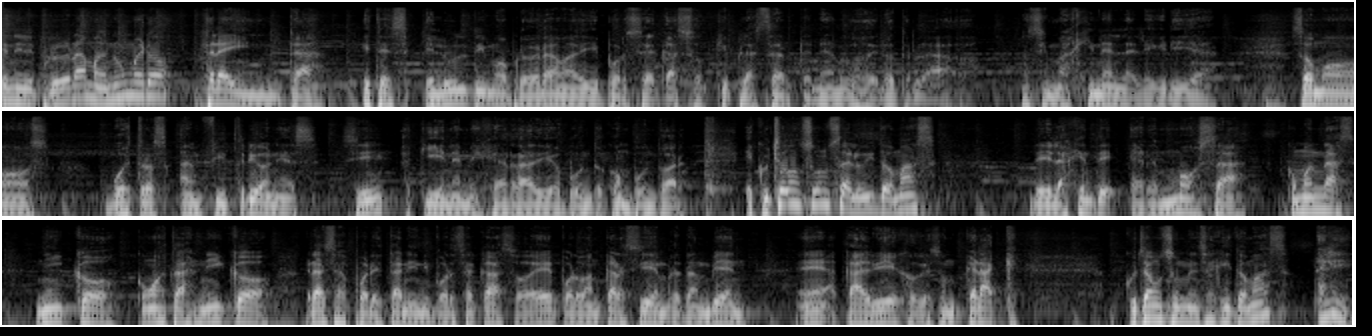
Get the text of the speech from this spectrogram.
en el programa número 30. Este es el último programa de Y por si acaso. Qué placer tenerlos del otro lado. No se imaginan la alegría. Somos vuestros anfitriones, ¿sí? Aquí en mgradio.com.ar. Escuchamos un saludito más de la gente hermosa. ¿Cómo andás, Nico? ¿Cómo estás, Nico? Gracias por estar en Y por si acaso, ¿eh? Por bancar siempre también. ¿eh? Acá el viejo, que es un crack. ¿Escuchamos un mensajito más? Dale.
